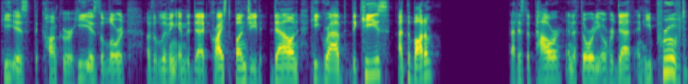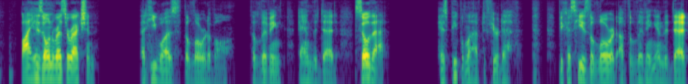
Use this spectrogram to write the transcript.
He is the conqueror. He is the Lord of the living and the dead. Christ bungeed down. He grabbed the keys at the bottom. That is the power and authority over death. And he proved by his own resurrection that he was the Lord of all, the living and the dead, so that his people don't have to fear death because he is the Lord of the living and the dead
